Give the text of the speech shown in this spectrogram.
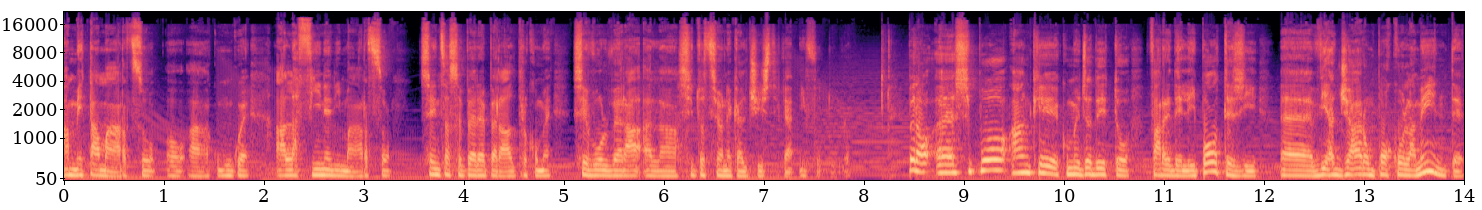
a metà marzo o a, comunque alla fine di marzo, senza sapere peraltro come si evolverà la situazione calcistica in futuro. Però eh, si può anche, come già detto, fare delle ipotesi, eh, viaggiare un po' con la mente.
